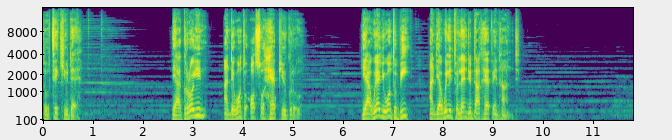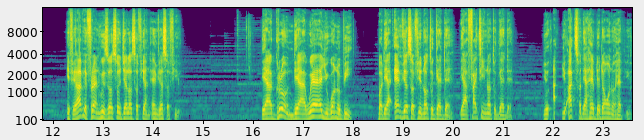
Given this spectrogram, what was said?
to take you there. They are growing and they want to also help you grow. They are where you want to be and they are willing to lend you that helping hand. If you have a friend who is also jealous of you and envious of you, they are grown, they are where you want to be, but they are envious of you not to get there. They are fighting not to get there. You, you ask for their help, they don't want to help you.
